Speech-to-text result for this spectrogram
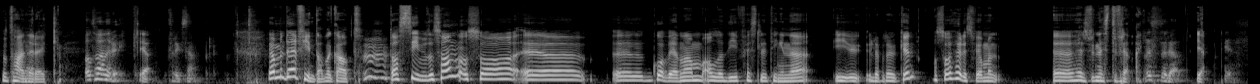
Og ta en røyk. Og ta en røyk, Ja. for eksempel. Ja, men det er fint, Anne-Kat. Mm. Da sier vi det sånn, og så uh, uh, går vi gjennom alle de festlige tingene i, i løpet av uken, og så høres vi, om en, uh, høres vi neste fredag. Neste fredag. Ja. Yes.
